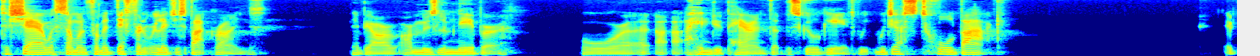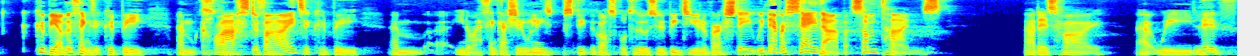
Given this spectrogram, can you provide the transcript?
to share with someone from a different religious background, maybe our, our Muslim neighbor or a, a, Hindu parent at the school gate. We, we just hold back. It could be other things. It could be um, class divides. It could be, um, uh, you know, I think I should only speak the gospel to those who have been to university. We'd never say that, but sometimes that is how uh, we live.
